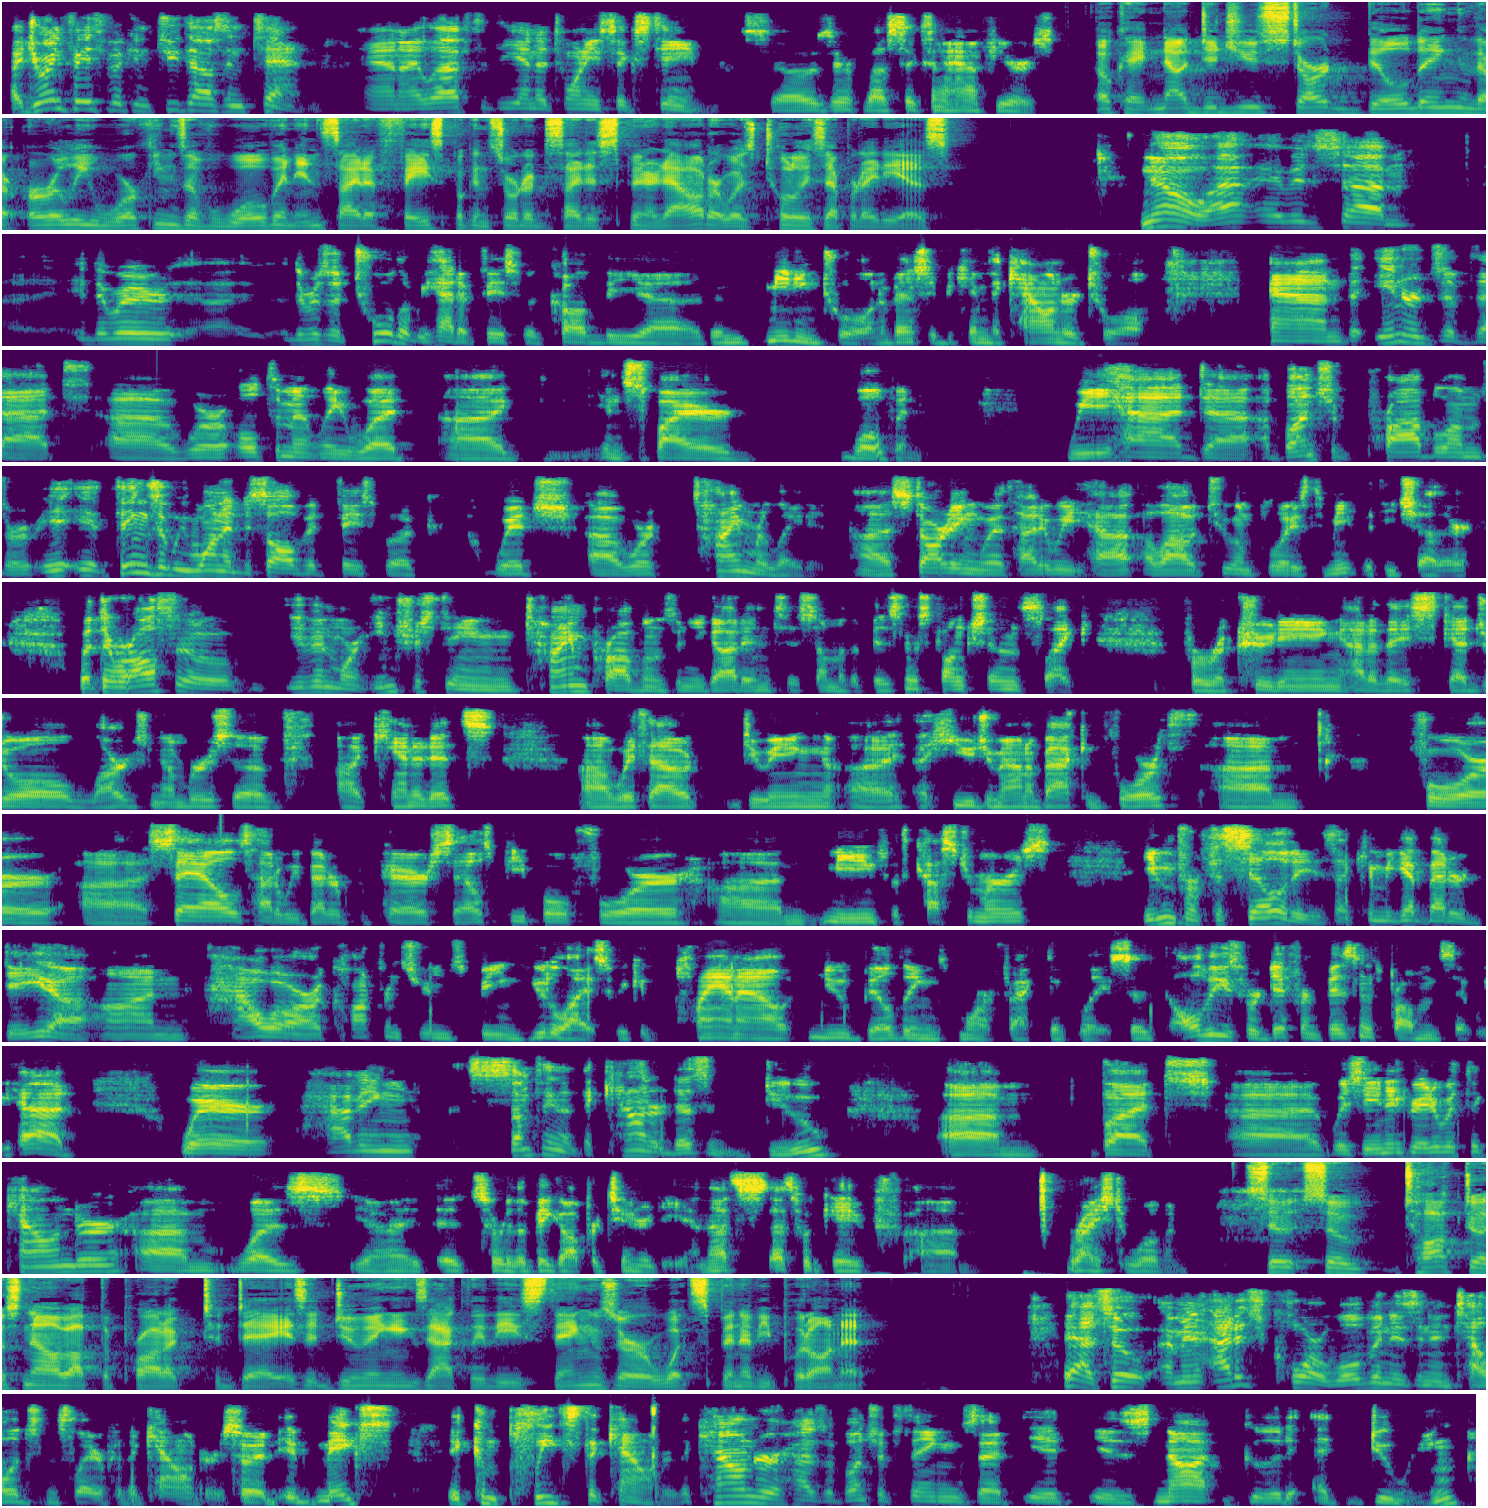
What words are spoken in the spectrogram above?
I joined Facebook in 2010 and I left at the end of 2016. So I was there for about six and a half years. Okay. Now, did you start building the early workings of Woven inside of Facebook and sort of decide to spin it out, or was totally separate ideas? No, uh, it was. Um, there were uh, there was a tool that we had at Facebook called the uh, the meeting tool, and eventually became the calendar tool. And the innards of that uh, were ultimately what uh, inspired Woven we had uh, a bunch of problems or it, it, things that we wanted to solve at Facebook, which uh, were time related, uh, starting with how do we ha- allow two employees to meet with each other. But there were also even more interesting time problems when you got into some of the business functions, like for recruiting, how do they schedule large numbers of uh, candidates uh, without doing a, huge amount of back and forth. Um, for uh, sales, how do we better prepare salespeople for um, meetings with customers? Even for facilities, like can we get better data on how our conference rooms being utilized so we can plan out new buildings more effectively? So all these were different business problems that we had where having something that the calendar doesn't do, um, but uh, was integrated with the calendar um, was you know it, it's sort of the big opportunity, and that's that's what gave um, rise to Woven. So so talk to us now about the product today. Is it doing exactly these things, or what spin have you put on it? Yeah, so I mean, at its core, Woven is an intelligence layer for the calendar. So it, it makes it completes the calendar. The calendar has a bunch of things that it is not good at doing.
